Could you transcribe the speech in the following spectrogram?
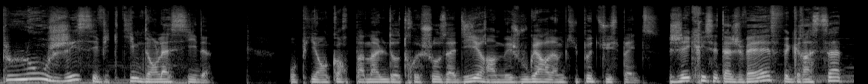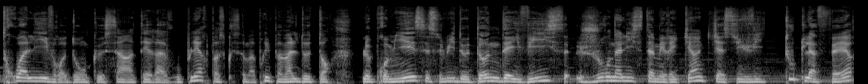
plonger ses victimes dans l'acide. Bon, puis il y a encore pas mal d'autres choses à dire, hein, mais je vous garde un petit peu de suspense. J'ai écrit cet HVF grâce à trois livres, donc ça a intérêt à vous plaire parce que ça m'a pris pas mal de temps. Le premier, c'est celui de Don Davis, journaliste américain qui a suivi toute l'affaire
